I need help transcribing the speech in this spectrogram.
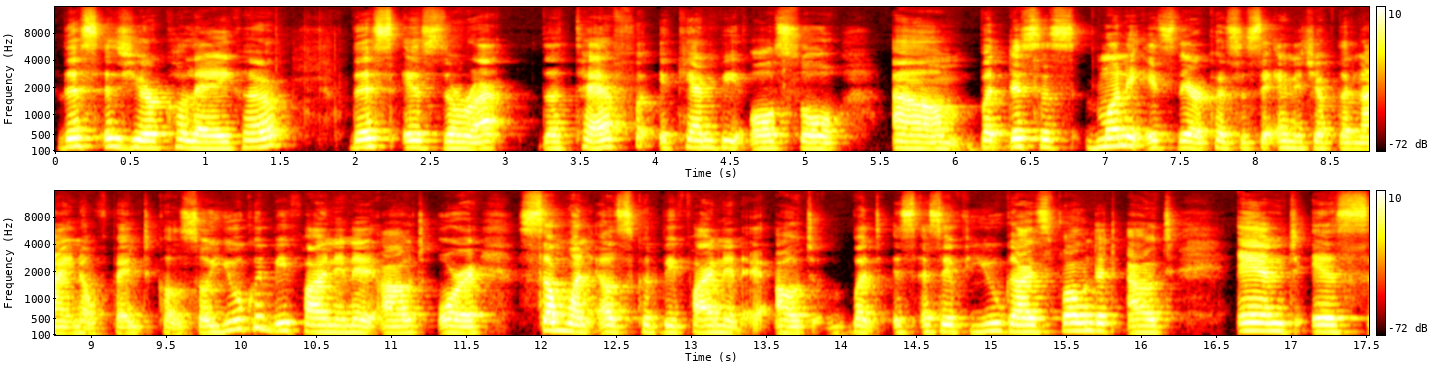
This is your colleague. This is the rat, the theft. It can be also um but this is money is there because it's the energy of the nine of pentacles so you could be finding it out or someone else could be finding it out but it's as if you guys found it out and is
